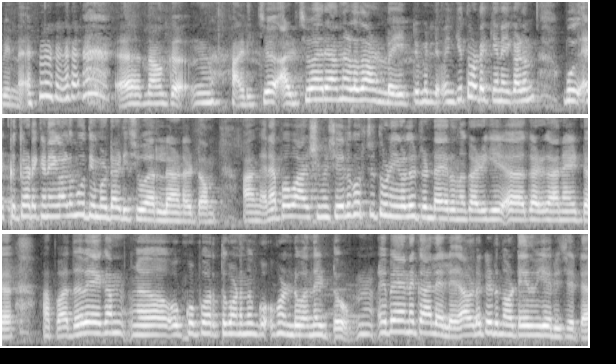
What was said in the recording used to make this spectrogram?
പിന്നെ നമുക്ക് അടിച്ച് അടിച്ചു വരാന്നുള്ളതാണല്ലോ ഏറ്റവും വലിയ എനിക്ക് തുടയ്ക്കണേക്കാളും തുടയ്ക്കണേക്കാളും ബുദ്ധിമുട്ട് അടിച്ചു വരലാണ് കേട്ടോ. അങ്ങനെ അപ്പോൾ വാഷിംഗ് മെഷീനിൽ കുറച്ച് തുണികൾ ഇട്ടുണ്ടായിരുന്നു കഴുകി കഴുകാനായിട്ട്. അപ്പോൾ അത് വേഗം പുറത്ത് കൊണ്ടുവന്ന് കൊണ്ടുവന്ന് ഇട്ടു. വേനൽക്കാലല്ലേ അവിടെ കിടന്നോട്ടെ എന്ന് വിചാരിച്ചിട്ട്.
